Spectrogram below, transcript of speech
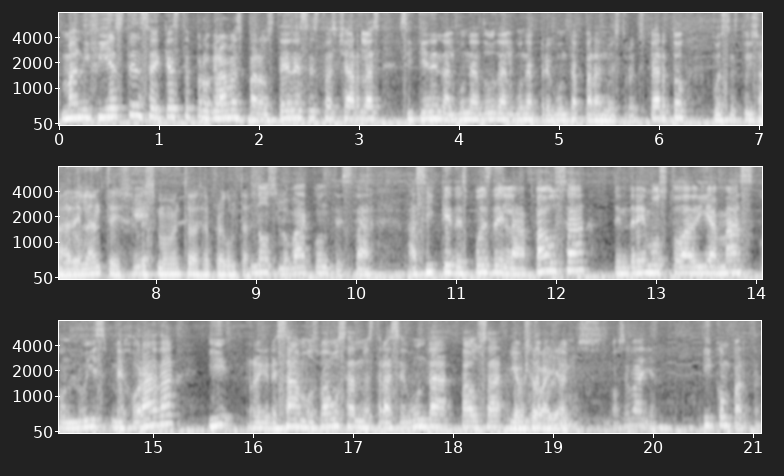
manifiéstense que este programa es para ustedes, estas charlas. Si tienen alguna duda, alguna pregunta para nuestro experto, pues estoy seguro Adelante, es momento de hacer preguntas. nos lo va a contestar. Así que después de la pausa tendremos todavía más con Luis Mejorada y regresamos. Vamos a nuestra segunda pausa y No ahorita volvemos. No se vayan. Y compartan.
